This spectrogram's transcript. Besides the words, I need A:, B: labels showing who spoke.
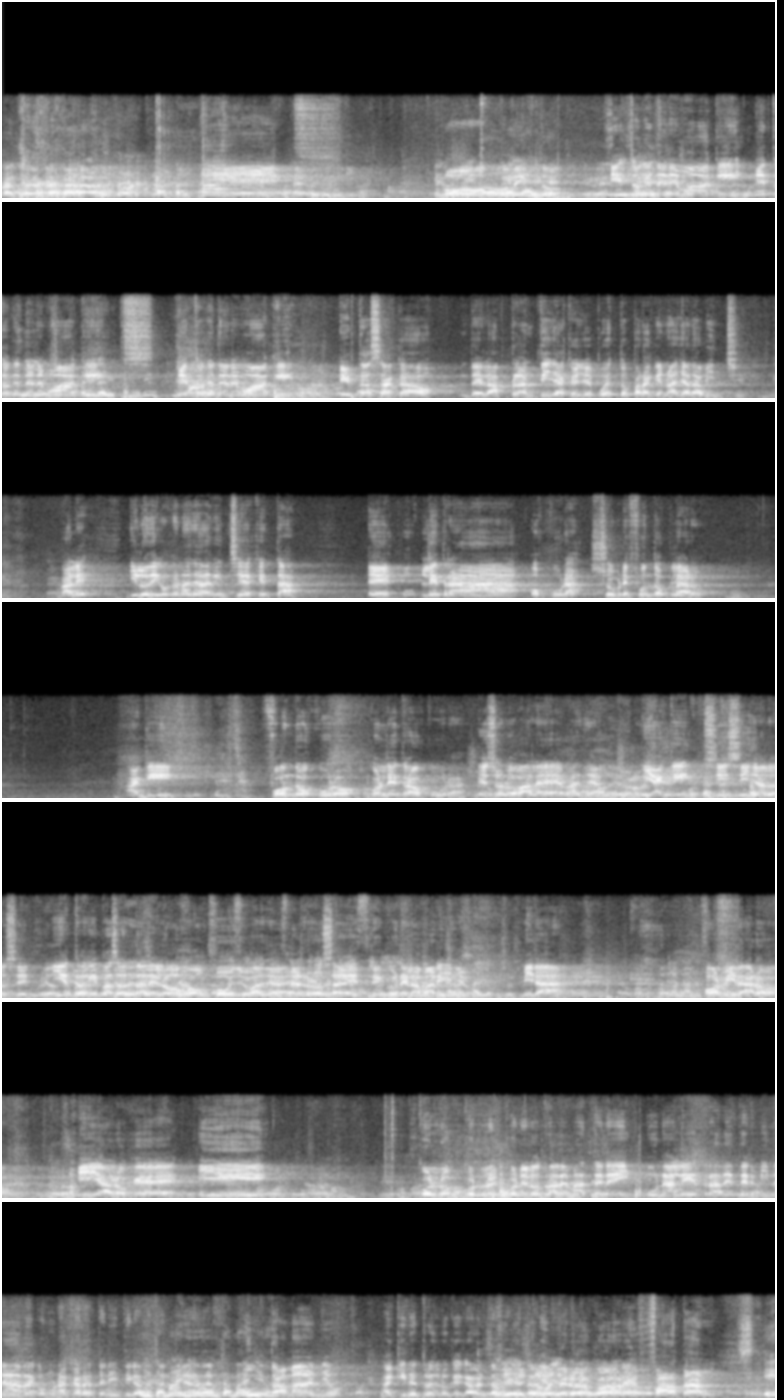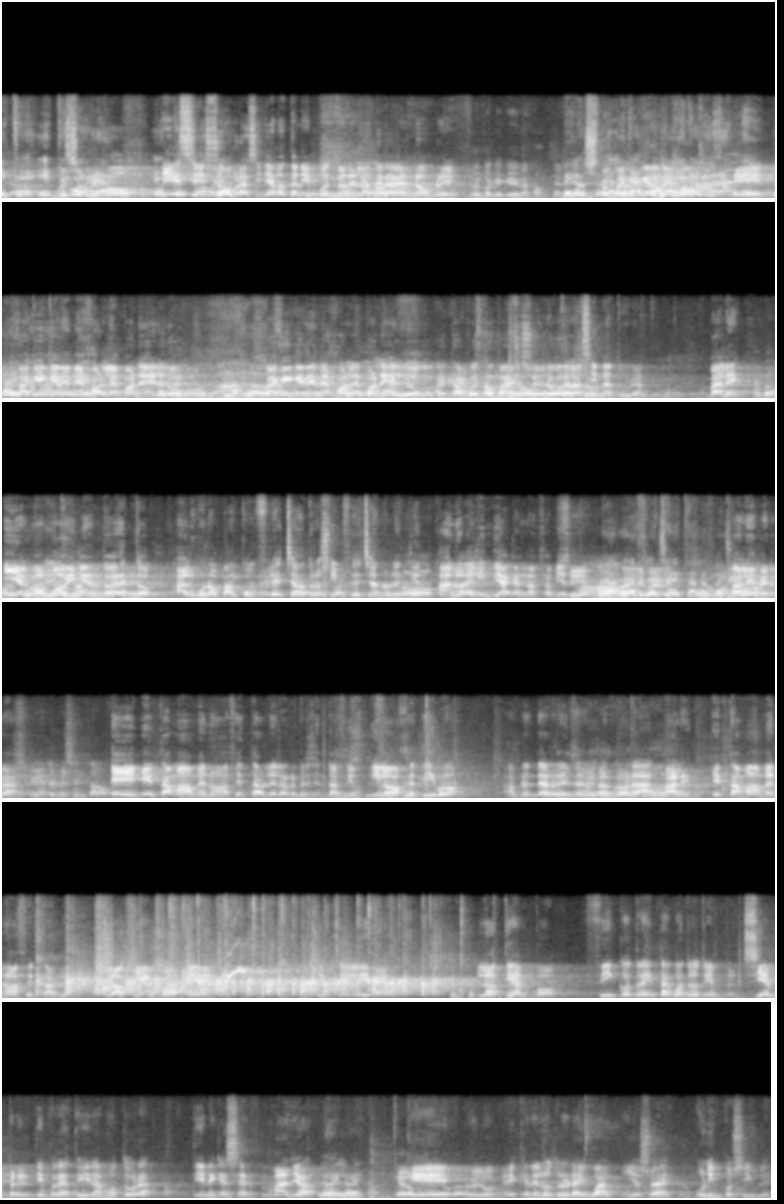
A: otra cosa. Eh, os comento. Esto que tenemos aquí, esto que tenemos aquí, esto que tenemos aquí está sacado de las plantillas que yo he puesto para que no haya Da Vinci. ¿Vale? Y lo digo que no haya Da Vinci es que está eh, letra oscura sobre fondo claro. Aquí, fondo oscuro con letra oscura. Eso lo va a leer, vaya. Y aquí, sí, sí, ya lo sé. Y esto aquí para saltarle el ojo a un pollo, vaya. El rosa este, con el amarillo. Mirad, olvidaros. Y a lo que es. Y con, lo- con lo- con el otro además tenéis una letra determinada con una característica
B: Un tamaño,
A: determinada,
B: un tamaño.
A: un tamaño. Aquí dentro de lo que cabe el tamaño está bien, pero los colores fatal.
B: Este, este sobra. Este
A: Ese sobra, si ya lo tenéis puesto en el lateral el nombre.
C: Pero para que quede mejor.
B: Pero la
A: que
B: letra,
A: quede
B: la letra más grande.
A: eh,
B: La letra
A: para que
B: más
A: quede
B: grande.
A: mejor le pones el logo. Para que quede mejor le pones el logo, que está puesto para eso, el logo de la asignatura. ¿Vale? Y el movimiento estos, algunos van con flecha, otros sin flecha, no lo entiendo. Ah, no es el indiaca, el lanzamiento.
B: La, la
A: Vale,
B: flecha esta, la flecha.
A: Vale, es verdad. Eh, está más o menos aceptable la representación. Y los objetivos, aprender a mejorar, vale, está más o menos aceptable. Los tiempos, eh, sin. Los tiempos, 5.30, 4 tiempos. Siempre el tiempo de actividad motora tiene que ser mayor
B: Lo es, lo es.
A: que lo- es que en el otro era igual y eso es un imposible.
